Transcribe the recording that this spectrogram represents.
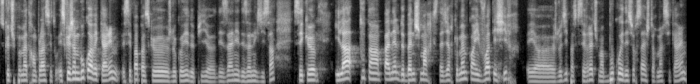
ce que tu peux mettre en place et tout. Et ce que j'aime beaucoup avec Karim, et c'est pas parce que je le connais depuis euh, des années, des années que je dis ça, c'est que il a tout un panel de benchmark, c'est-à-dire que même quand il voit tes chiffres, et euh, je le dis parce que c'est vrai, tu m'as beaucoup aidé sur ça et je te remercie Karim.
